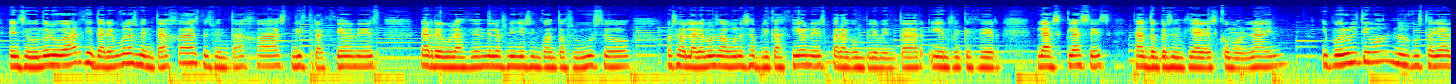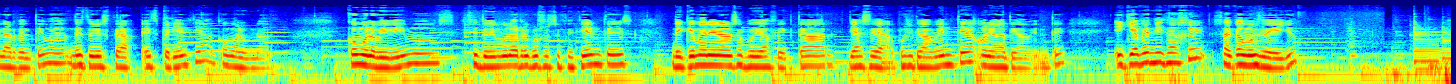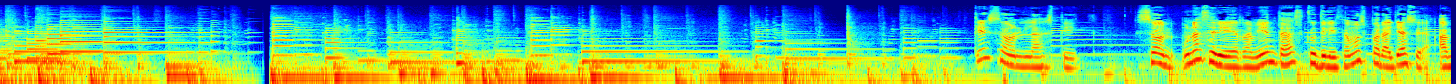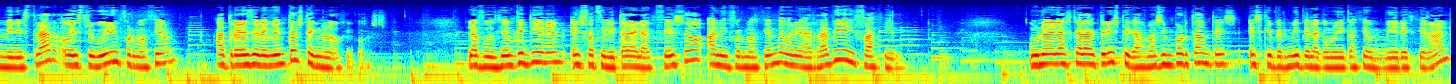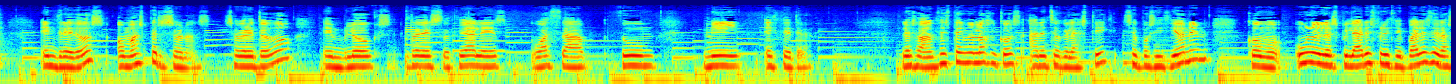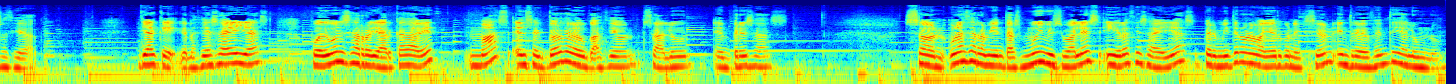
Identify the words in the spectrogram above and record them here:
En segundo lugar, citaremos las ventajas, desventajas, distracciones, la regulación de los niños en cuanto a su uso, os hablaremos de algunas aplicaciones para complementar y enriquecer las clases, tanto presenciales como online. Y por último, nos gustaría hablar del tema desde nuestra experiencia como alumnado. Cómo lo vivimos, si tuvimos los recursos suficientes, de qué manera nos ha podido afectar, ya sea positivamente o negativamente, y qué aprendizaje sacamos de ello. ¿Qué son las TIC? Son una serie de herramientas que utilizamos para ya sea administrar o distribuir información a través de elementos tecnológicos. La función que tienen es facilitar el acceso a la información de manera rápida y fácil. Una de las características más importantes es que permite la comunicación bidireccional entre dos o más personas, sobre todo en blogs, redes sociales, WhatsApp, Zoom, Meet, etc. Los avances tecnológicos han hecho que las TIC se posicionen como uno de los pilares principales de la sociedad, ya que gracias a ellas podemos desarrollar cada vez más el sector de la educación, salud, empresas. Son unas herramientas muy visuales y gracias a ellas permiten una mayor conexión entre docente y alumno.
